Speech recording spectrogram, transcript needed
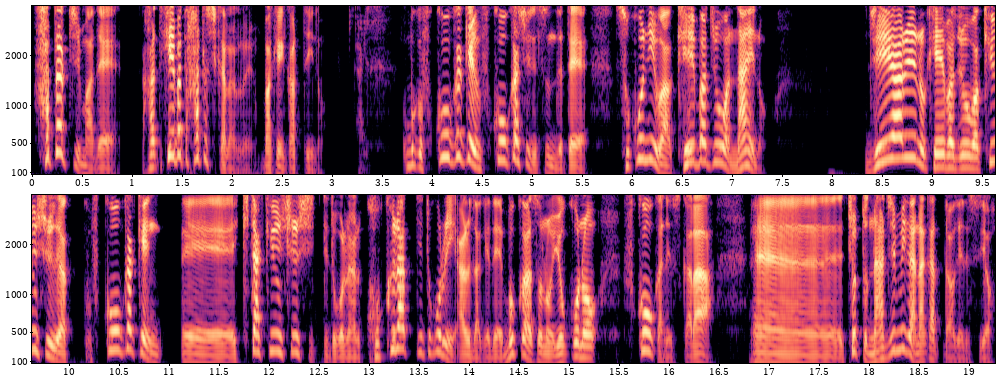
二十歳までは競馬って二十歳からなのよ馬券買っていいの、はい。僕福岡県福岡市に住んでてそこには競馬場はないの JRA の競馬場は九州では福岡県、えー北九州市ってところにある小倉っていうところにあるだけで僕はその横の福岡ですから、えーちょっと馴染みがなかったわけですよ。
